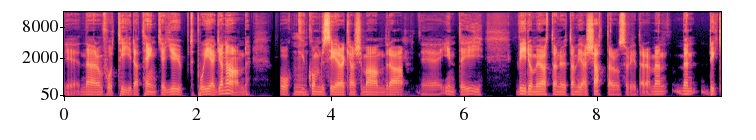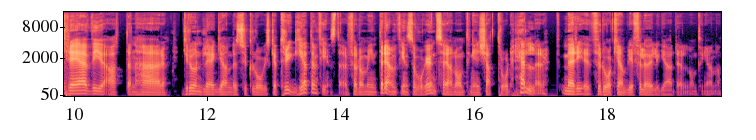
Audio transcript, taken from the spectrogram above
eh, när de får tid att tänka djupt på egen hand och mm. kommunicera kanske med andra, eh, inte i videomöten utan via chattar och så vidare. Men, men det kräver ju att den här grundläggande psykologiska tryggheten finns där. För om inte den finns så vågar jag inte säga någonting i en chattråd heller. För då kan jag bli förlöjligad eller någonting annat.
